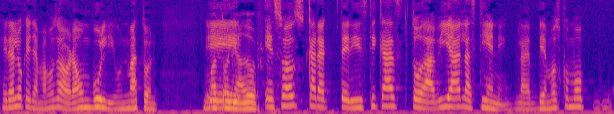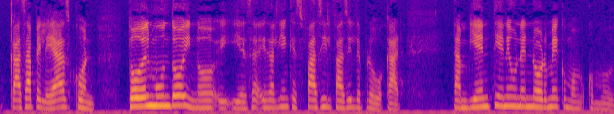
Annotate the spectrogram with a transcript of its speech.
Era lo que llamamos ahora un bully, un matón. Matoneador. Eh, esas características todavía las tiene. La, vemos como caza peleas con todo el mundo y no y es, es alguien que es fácil, fácil de provocar. También tiene una enorme, como, como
